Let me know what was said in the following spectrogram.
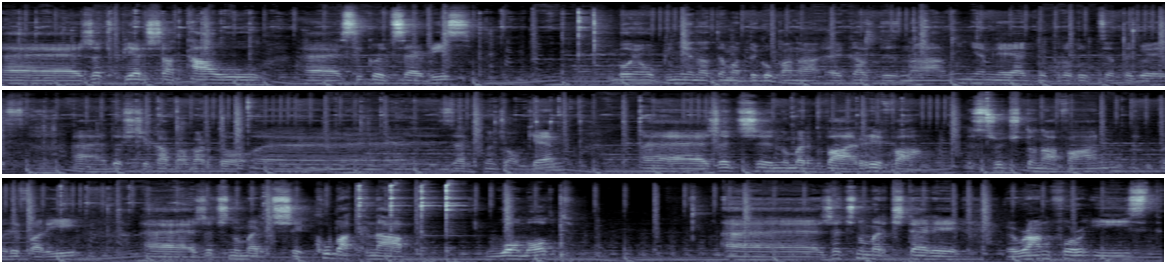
E, rzecz pierwsza, Tau e, Secret Service moją opinię na temat tego pana e, każdy zna. No, niemniej jakby produkcja tego jest e, dość ciekawa, warto e, zerknąć okiem. E, rzecz numer dwa, Ryfa, zrzuć to na fan, Ryfari. E, rzecz numer trzy, Kuba Knap, Łomot. E, rzecz numer 4 Run for East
